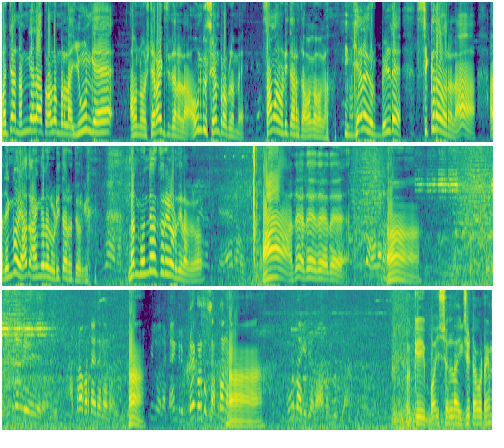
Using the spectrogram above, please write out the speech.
ಮಚ್ಚ, ನಮಗೆಲ್ಲ ಪ್ರಾಬ್ಲಮ್ ಬರಲ್ಲ. ಇವನ್ಗೆ ಅವನು ಸ್ಟೆರಾಯ್ಡ್ಸ್ ಇದ್ದಾನಲ್ಲ, ಅವನಿಗೂ ಸೇಮ್ ಪ್ರಾಬ್ಲಮ್ಮೇ ಸಾಮಾನು ಹೊಡಿತಾ ಇರುತ್ತೆ ಅವಾಗ ಅವಾಗ. ಏನೋ ಇವ್ರು ಬಿಲ್ಡೆ ಸಿಕ್ಕದವರಲ್ಲ. ಅದು ಹೆಂಗೋ ಯಾವುದೋ ಆ್ಯಂಗಲಲ್ಲಿ ಹೊಡಿತಾ ಇರುತ್ತೆ ಇವ್ರಿಗೆ. ನನ್ಗೆ ಒಂದೇ ಒಂದ್ಸರಿ ಹೊಡೆದಿಲ್ಲ ಅವರು ಹಾಂ ಅದೇ ಅದೇ ಅದೇ ಅದೇ. ಹಾಂ. ಹಾಂ. ಓಕೆ ಬಾಯ್ಸ್ ಎಲ್ಲ ಎಕ್ಸಿಟ್ ಆಗೋ ಟೈಮ್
